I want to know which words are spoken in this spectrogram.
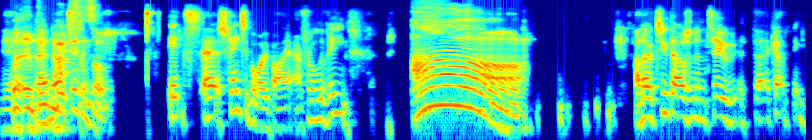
yeah. but, but it'd be Uh, no, it isn't. It's uh, Sk8er Boi by Avril Lavigne. Ah, I know 2002, I can't think,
